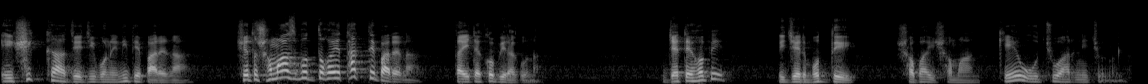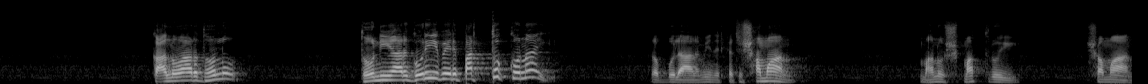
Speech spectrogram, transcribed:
এই শিক্ষা যে জীবনে নিতে পারে না, সে তো সমাজবদ্ধ হয়ে থাকতে পারে না, তাই এটা কবিরা গুণা যেতে হবে, নিজের মধ্যে সবাই সমান, কেউ উঁচু আর নিচু নয়। কালো আর ধলো, ধনী আর গরিবের পার্থক্য নাই। রব্বুল আলমিনের কাছে সমান। মানুষ মাত্রই সমান।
